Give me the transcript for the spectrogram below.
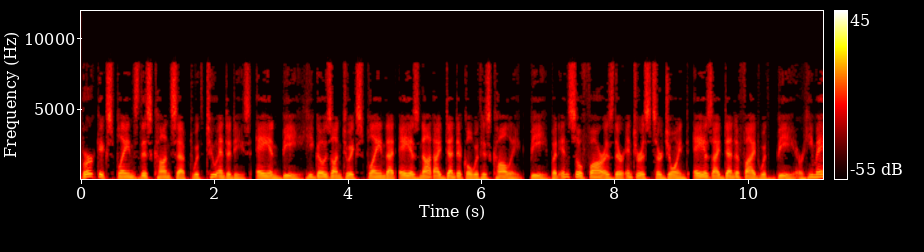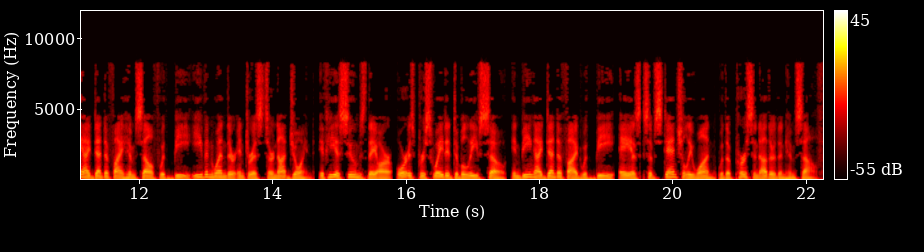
Burke explains this concept with two entities, A and B. He goes on to explain that A is not identical with his colleague, B but insofar as their interests are joined, A is identified with B or he may identify himself with B even when their interests are not joined, if he assumes they are, or is persuaded to believe so. In being identified with B, A is substantially one with a person other than himself.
